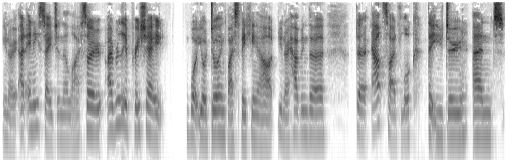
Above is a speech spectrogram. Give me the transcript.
you know, at any stage in their life. So I really appreciate what you're doing by speaking out, you know, having the, the outside look that you do and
